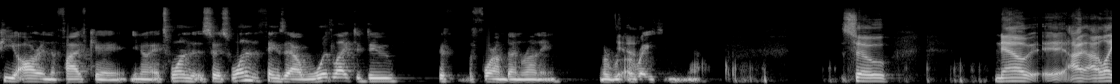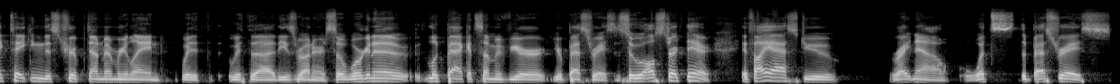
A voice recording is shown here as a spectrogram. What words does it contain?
PR in the 5K, you know, it's one of the, so it's one of the things that I would like to do before I'm done running or, yeah. or racing. Yeah. So now I, I, like taking this trip down memory lane with with uh, these runners. So we're gonna look back at some of your your best races. So I'll start there. If I asked you right now, what's the best race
